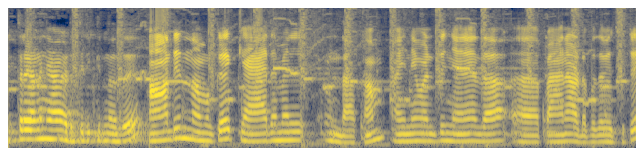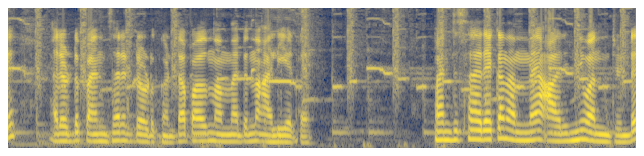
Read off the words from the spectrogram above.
ഇത്രയാണ് ഞാൻ എടുത്തിരിക്കുന്നത്. ആദ്യം നമുക്ക് കാരമൽ ഉണ്ടാക്കാം. അതിന് വേണ്ടിയിട്ട് ഞാൻ ഇതാ പാൻ അടുപ്പത്ത് വെച്ചിട്ട് അതിലോട്ട് പഞ്ചസാര ഇട്ട് കൊടുക്കുന്നുണ്ട് അപ്പോൾ അത് നന്നായിട്ടൊന്ന് അലിയട്ടെ. പഞ്ചസാരയൊക്കെ നന്നായി അലിഞ്ഞ് വന്നിട്ടുണ്ട്.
